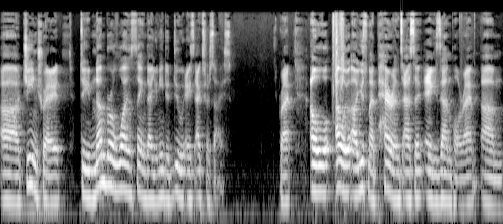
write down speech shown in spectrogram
uh, gene trait, the number one thing that you need to do is exercise, right? I will, I will uh, use my parents as an example, right? Um,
